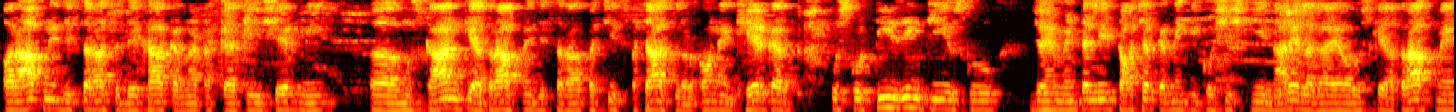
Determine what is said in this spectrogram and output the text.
اور آپ نے جس طرح سے دیکھا کرناٹکا کی شیرنی مسکان کے اطراف میں جس طرح پچیس، پچاس لڑکوں نے گھیر کر اس کو ٹیزنگ کی، اس کو جو ہے مینٹلی ٹارچر کرنے کی کوشش کی، نعرے لگائے اور اس کے اطراف میں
